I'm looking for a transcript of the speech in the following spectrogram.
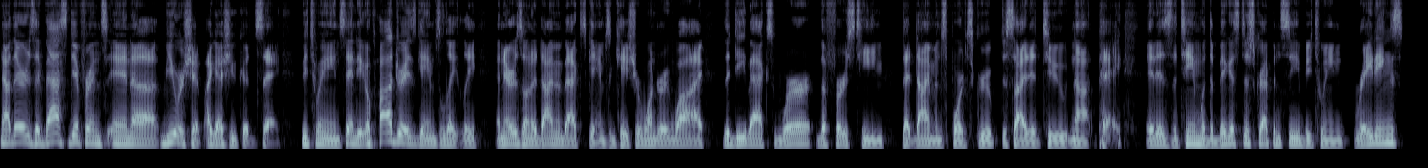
Now there is a vast difference in uh, viewership, I guess you could say, between San Diego Padres games lately and Arizona Diamondbacks games. In case you're wondering why the D-backs were the first team that Diamond Sports Group decided to not pay. It is the team with the biggest discrepancy between ratings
